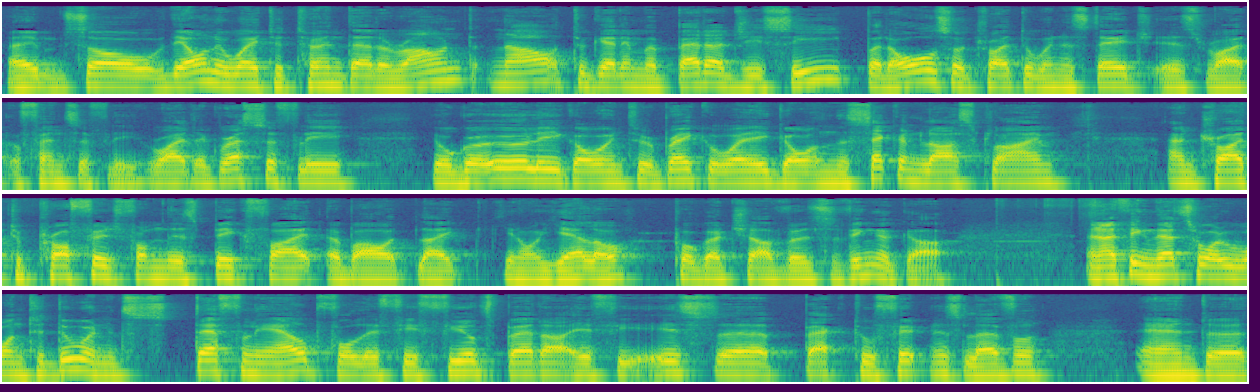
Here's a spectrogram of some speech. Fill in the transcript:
Um, so the only way to turn that around now to get him a better GC, but also try to win a stage is ride offensively, ride aggressively You'll go early, go into a breakaway, go on the second last climb, and try to profit from this big fight about like you know yellow Pogacar versus Vingegaard. And I think that's what we want to do, and it's definitely helpful if he feels better, if he is uh, back to fitness level, and uh,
